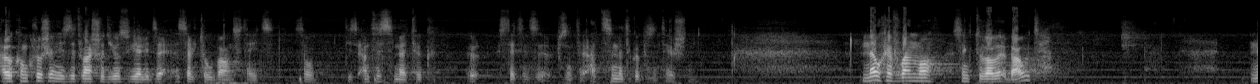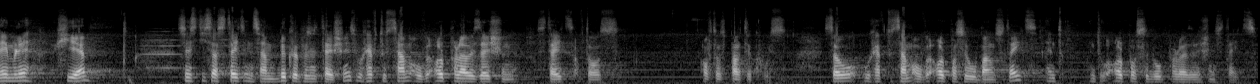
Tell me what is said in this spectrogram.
our conclusion is that one should use really the SL2 bound states. So these antisymmetric uh, states in the asymmetric representation. Now we have one more thing to worry about. Namely, here, since these are states in some big representations, we have to sum over all polarization states of those, of those particles. So we have to sum over all possible bound states and into all possible polarization states.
